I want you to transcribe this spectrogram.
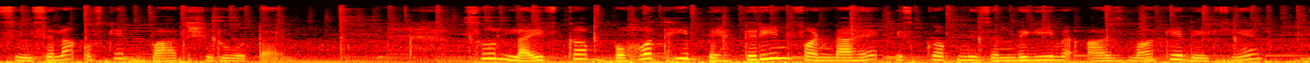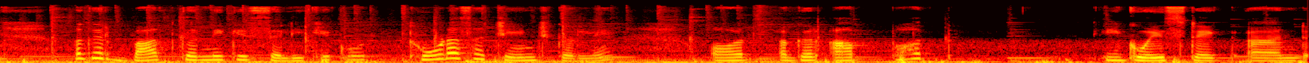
सिलसिला उसके बाद शुरू होता है। सो so, लाइफ का बहुत ही बेहतरीन फंडा है इसको अपनी ज़िंदगी में आजमा के देखिए। अगर बात करने के सलीके को थोड़ा सा चेंज कर लें और अगर आप बहुत ईगोइस्टिक एंड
